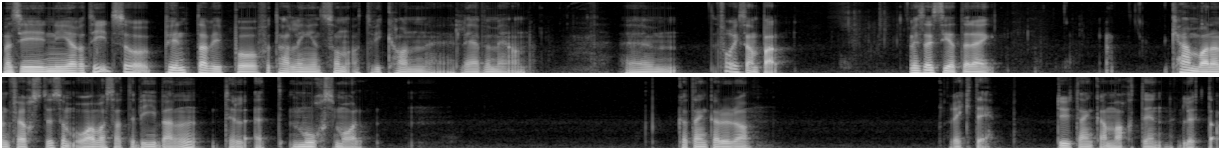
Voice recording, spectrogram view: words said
Mens i nyere tid så pynter vi på fortellingen sånn at vi kan leve med den. Um, for eksempel, hvis jeg sier til deg Hvem var den første som oversatte Bibelen til et morsmål Hva tenker du da? Riktig. Du tenker Martin Luther.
